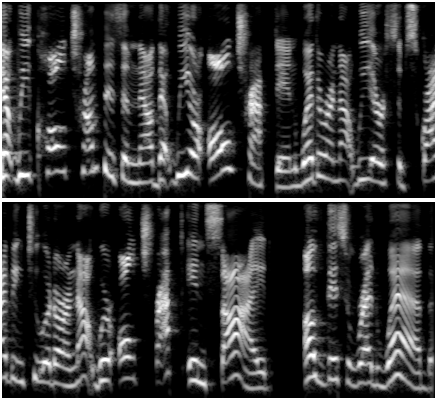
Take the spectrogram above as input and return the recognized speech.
that we call Trumpism now that we are all trapped in, whether or not we are subscribing to it or not, we're all trapped inside of this red web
